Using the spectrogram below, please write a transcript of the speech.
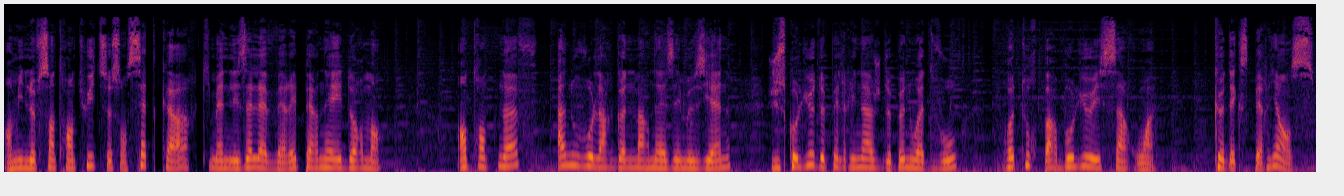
En 1938, ce sont sept cars qui mènent les élèves vers Épernay et Dormant. En 39, à nouveau l'Argonne marnaise et meusienne, jusqu'au lieu de pèlerinage de Benoît de Vaux, retour par Beaulieu et Saint-Rouen. Que d'expérience!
